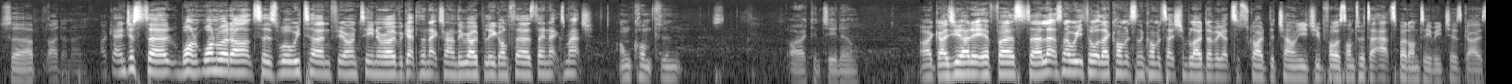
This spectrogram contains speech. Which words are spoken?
So I, I, don't know. Okay, and just uh, one one word answers. Will we turn Fiorentina over, get to the next round of the Europa League on Thursday, next match? I'm confident. I reckon 2 0. All right, guys, you heard it here first. Uh, let us know what you thought their comments in the comment section below. Don't forget to subscribe to the channel on YouTube. Follow us on Twitter at Spurred on TV. Cheers, guys.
